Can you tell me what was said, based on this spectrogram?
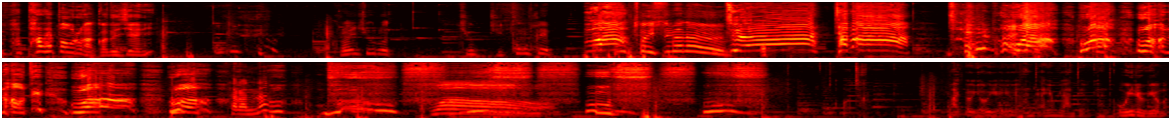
파- 파회법으로 갔거든 시엔이. 그런 식으로 지금 뒤통수에 우와! 붙어 있으면은 자! 잡아! 제발. 우와! 우와! 우와! 나 어떻게 우와! 우와! 살았나? 와. 어 잠깐만. 아 여기 여기 여기 안 돼. 여기 안 돼. 여기 안 돼. 오히려 위험한.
